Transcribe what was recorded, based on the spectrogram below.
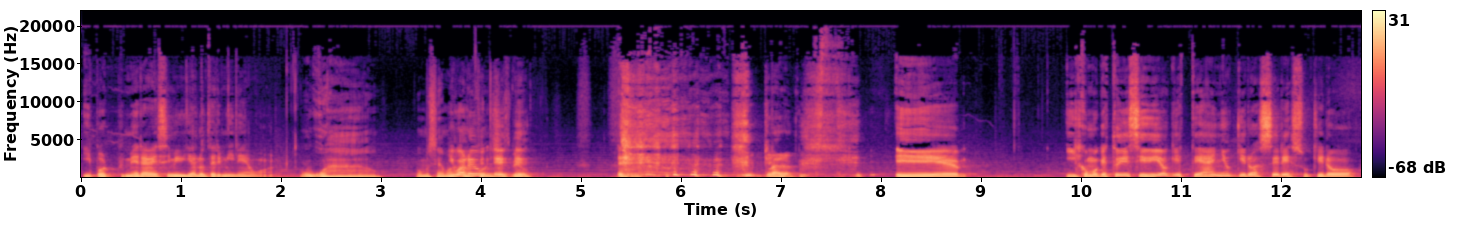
Y por primera vez en mi vida lo terminé, weón. Wow. ¿Cómo se llama? Igual es, claro. Y como que estoy decidido que este año quiero hacer eso, quiero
